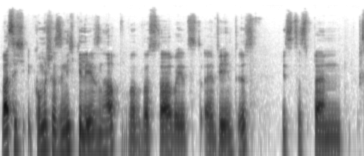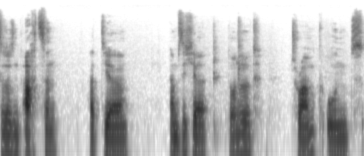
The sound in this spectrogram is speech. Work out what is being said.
was ich komischerweise nicht gelesen habe, was da aber jetzt erwähnt ist, ist, dass beim 2018 hat ja, haben sich ja Donald Trump und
